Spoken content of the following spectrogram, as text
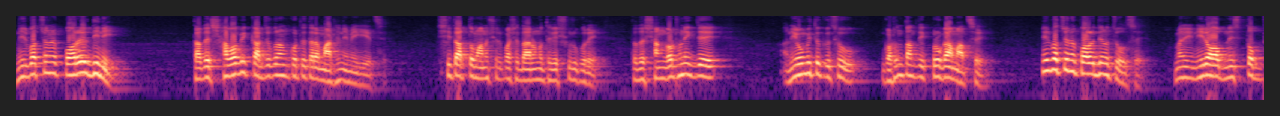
নির্বাচনের পরের দিনেই তাদের স্বাভাবিক কার্যক্রম করতে তারা মাঠে নেমে গিয়েছে। শীতার্ত মানুষের পাশে দাঁড়ানো থেকে শুরু করে তাদের সাংগঠনিক যে নিয়মিত কিছু গঠনতান্ত্রিক প্রোগ্রাম আছে, নির্বাচনের পরের দিনও চলছে। মানে নীরব, নিস্তব্ধ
